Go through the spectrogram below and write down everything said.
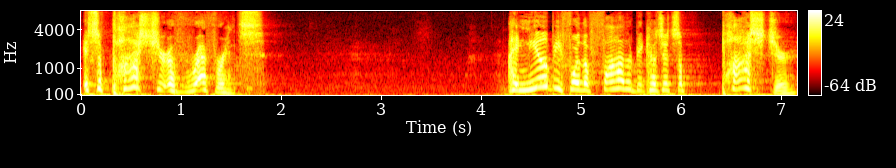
It's a posture of reverence. I kneel before the Father because it's a posture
